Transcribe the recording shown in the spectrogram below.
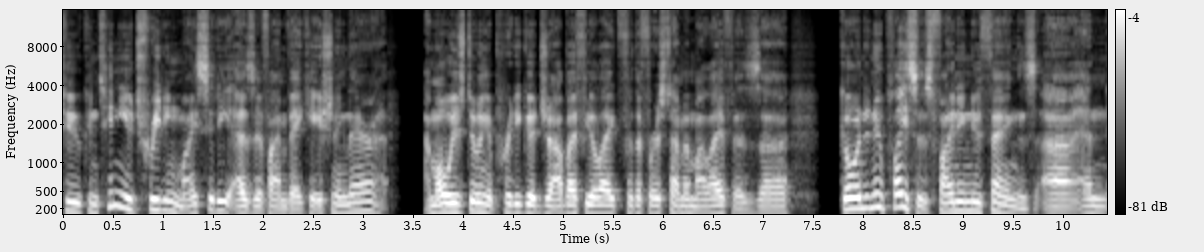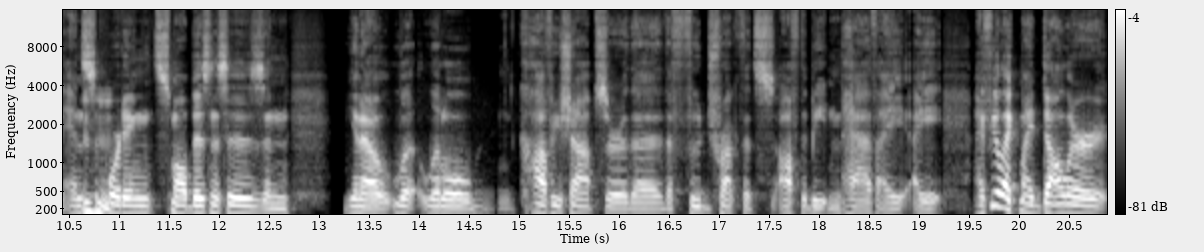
to continue treating my city as if I'm vacationing there. I'm always doing a pretty good job, I feel like, for the first time in my life, as uh, going to new places, finding new things, uh, and and mm-hmm. supporting small businesses and you know l- little coffee shops or the the food truck that's off the beaten path. I I I feel like my dollar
